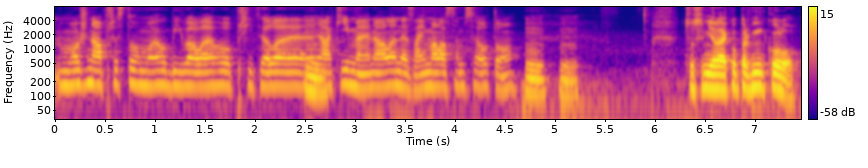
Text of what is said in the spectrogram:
možná přes toho mojeho bývalého přítele mm. nějaký jména, ale nezajímala jsem se o to. Mm. Mm. Co jsi měla jako první kolo?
